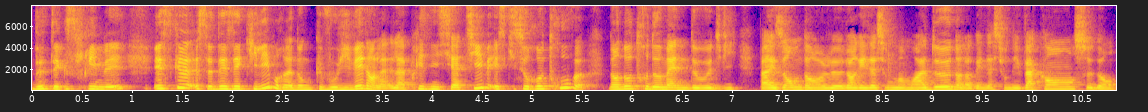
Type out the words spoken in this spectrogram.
de t'exprimer. Est-ce que ce déséquilibre donc que vous vivez dans la, prise d'initiative, est-ce qu'il se retrouve dans d'autres domaines de votre vie? Par exemple, dans l'organisation de moments à deux, dans l'organisation des vacances, dans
